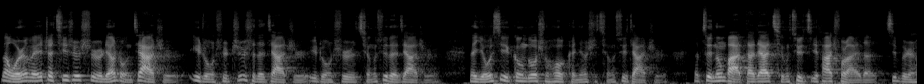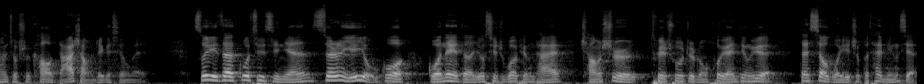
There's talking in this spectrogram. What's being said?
那我认为这其实是两种价值，一种是知识的价值，一种是情绪的价值。那游戏更多时候肯定是情绪价值，那最能把大家情绪激发出来的，基本上就是靠打赏这个行为。所以在过去几年，虽然也有过国内的游戏直播平台尝试推出这种会员订阅，但效果一直不太明显。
